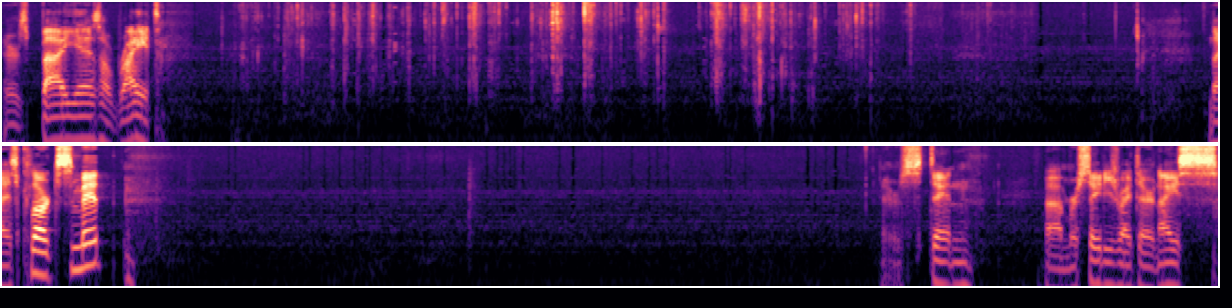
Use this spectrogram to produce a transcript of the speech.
There's Baez. All right. Nice Clark Smith. There's Stanton. Uh, Mercedes right there. Nice.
